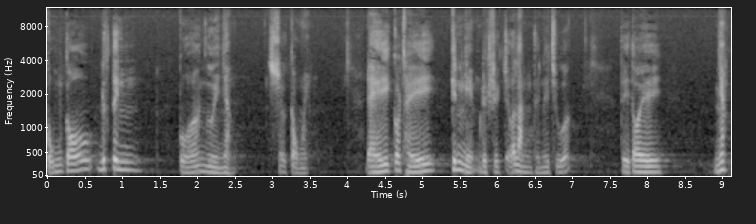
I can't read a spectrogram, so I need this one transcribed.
củng cố đức tin của người nhận sự cầu nguyện để có thể kinh nghiệm được sự chữa lành từ nơi Chúa thì tôi nhắc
